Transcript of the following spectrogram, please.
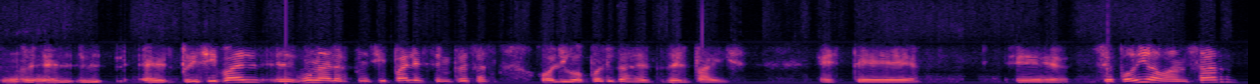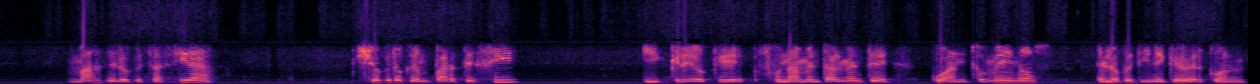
el, principal, eh, una de las principales empresas oligopólicas del, país. Este, eh, ¿Se podía avanzar más de lo que se hacía? Yo creo que en parte sí, y creo que fundamentalmente, cuanto menos, en lo que tiene que ver con,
